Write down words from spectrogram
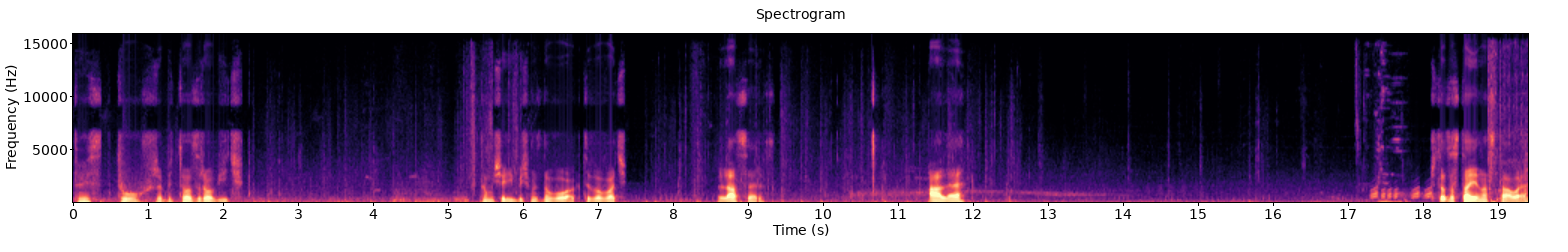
To jest tu. Żeby to zrobić, to musielibyśmy znowu aktywować laser. Ale czy to zostaje na stałe?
